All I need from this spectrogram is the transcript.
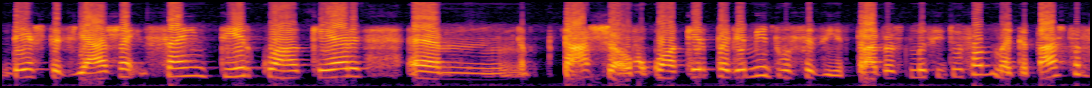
desta viagem sem ter qualquer um, taxa ou qualquer pagamento a fazer. Trata-se de uma situação de uma catástrofe,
